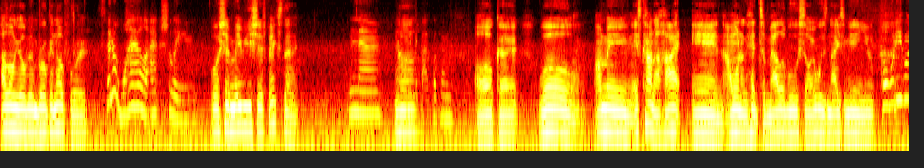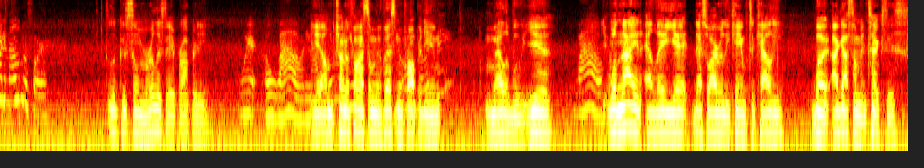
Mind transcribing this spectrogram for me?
How long y'all been broken up for? It's been a while, actually. Well, shit, maybe you should fix that. Nah, No? don't want to get back with him. Oh, okay. Well, I mean, it's kind of hot, and I want to head to Malibu, so it was nice meeting you. Well, what are you going to Malibu for? Look at some real estate property. Where? Oh, wow. Yeah, I'm trying to find some investment property in? Malibu. Yeah. Wow. Well, not in LA yet. That's why I really came to Cali, but I got some in Texas.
